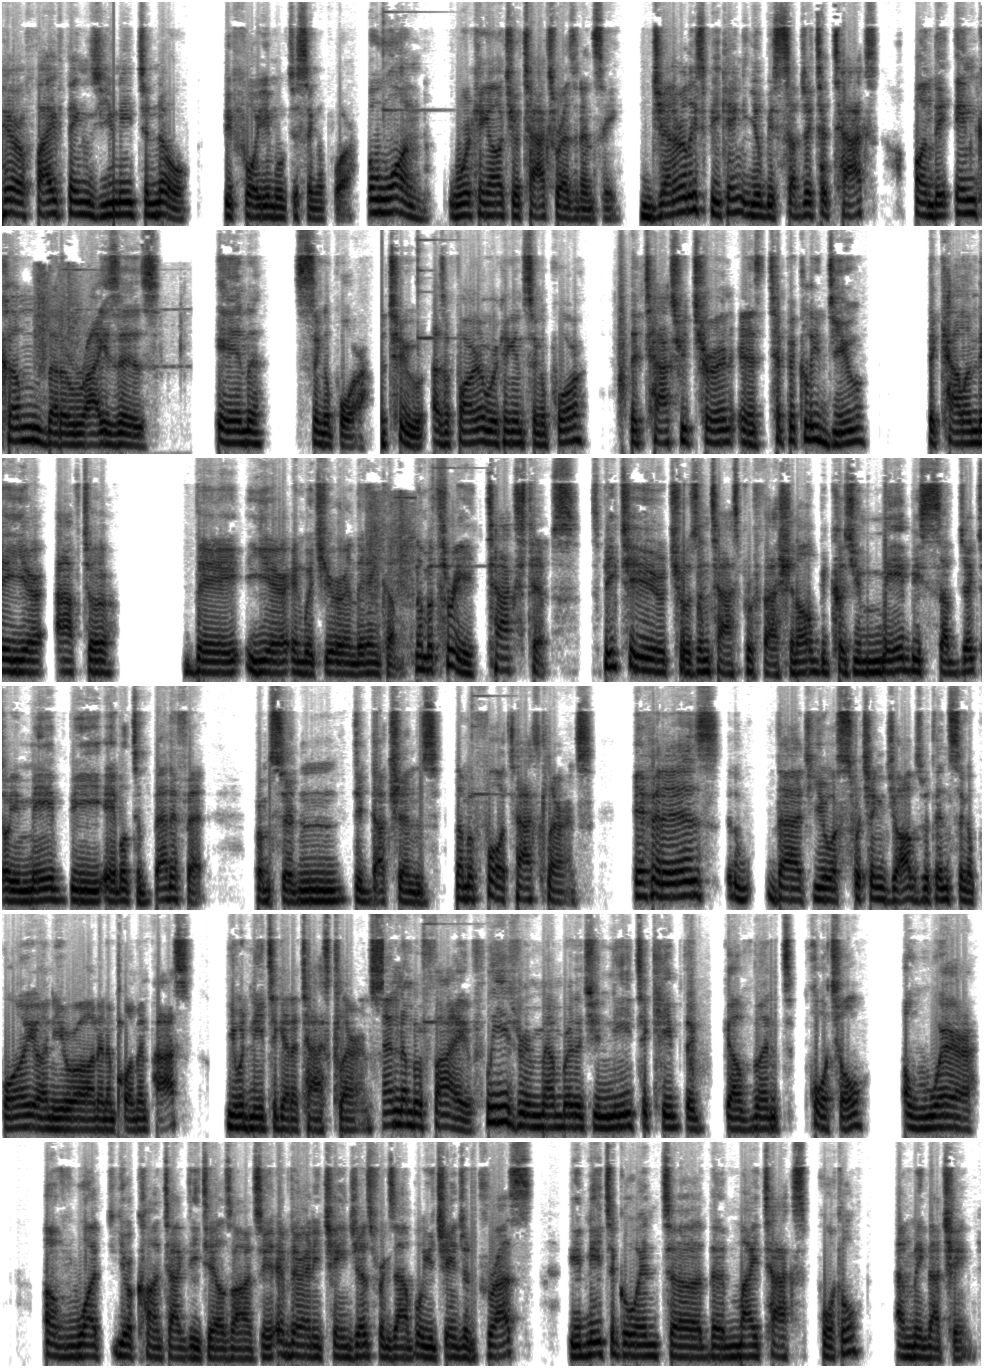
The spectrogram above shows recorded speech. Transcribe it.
Here are five things you need to know before you move to Singapore. One, working out your tax residency. Generally speaking, you'll be subject to tax on the income that arises in Singapore. Two, as a foreigner working in Singapore, the tax return is typically due the calendar year after the year in which you earn the income. Number three, tax tips. Speak to your chosen tax professional because you may be subject or you may be able to benefit from certain deductions. Number four, tax clearance. If it is that you are switching jobs within Singapore and you're on an employment pass, you would need to get a tax clearance. And number five, please remember that you need to keep the government portal aware of what your contact details are. So if there are any changes, for example, you change address, you need to go into the My Tax portal and make that change.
